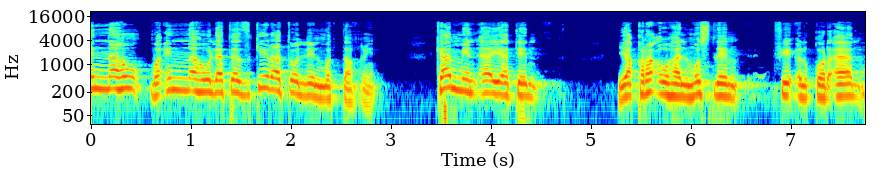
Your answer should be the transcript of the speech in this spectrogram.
إنه وإنه لتذكرة للمتقين. كم من آية يقرأها المسلم في القرآن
